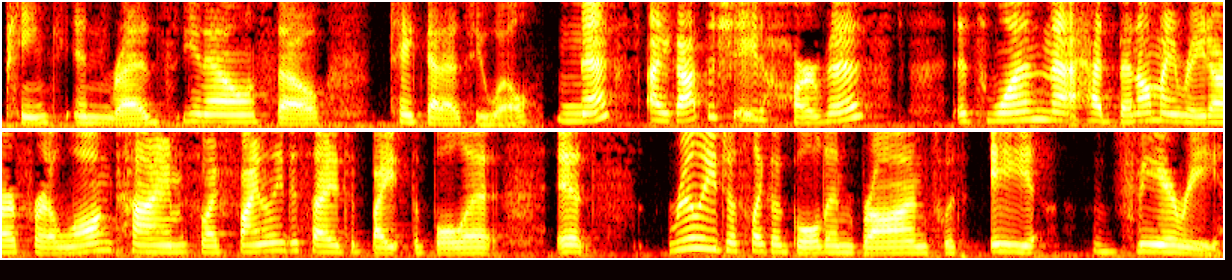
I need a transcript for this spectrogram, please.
pink in reds, you know? So take that as you will. Next, I got the shade Harvest. It's one that had been on my radar for a long time, so I finally decided to bite the bullet. It's really just like a golden bronze with a very,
